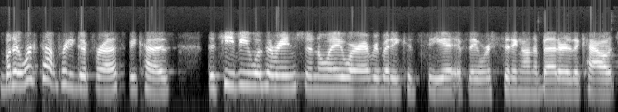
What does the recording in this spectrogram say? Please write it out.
But it worked out pretty good for us because the TV was arranged in a way where everybody could see it if they were sitting on a bed or the couch.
